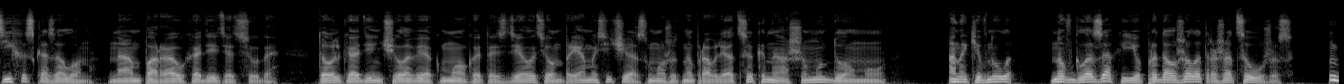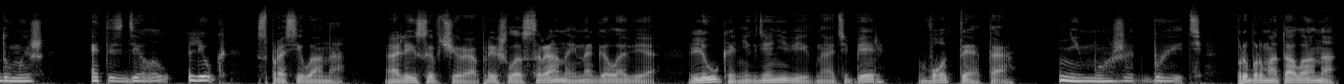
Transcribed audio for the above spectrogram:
тихо сказал он. «Нам пора уходить отсюда. Только один человек мог это сделать, и он прямо сейчас может направляться к нашему дому». Она кивнула, но в глазах ее продолжал отражаться ужас. «Думаешь, это сделал Люк?» — спросила она. Алиса вчера пришла с раной на голове. Люка нигде не видно, а теперь вот это. «Не может быть», — пробормотала она.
